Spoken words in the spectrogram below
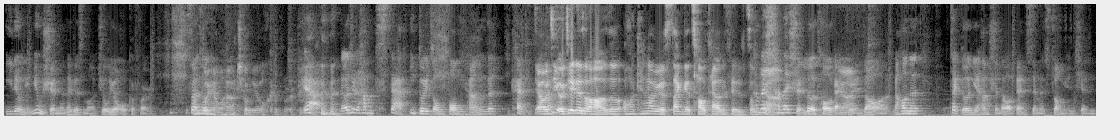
一六年又选了那个什么 Julio Okafor。虽然说，我还要求六个分。Yeah，然后就是他们 staff 一堆中锋，好像在看。呀，我记得我记得那时候好像都哇，看他们有三个超 talented 的中锋。他们他们在选乐透的感觉，你知道吗？然后呢，在隔年他们选到了 Ben Simmons 状元签。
